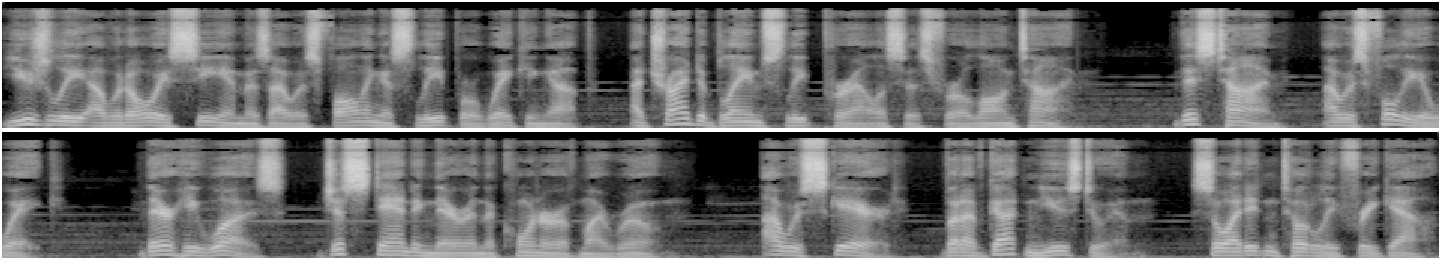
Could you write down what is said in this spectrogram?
Usually I would always see him as I was falling asleep or waking up, I tried to blame sleep paralysis for a long time. This time, I was fully awake. There he was, just standing there in the corner of my room. I was scared, but I've gotten used to him, so I didn't totally freak out.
